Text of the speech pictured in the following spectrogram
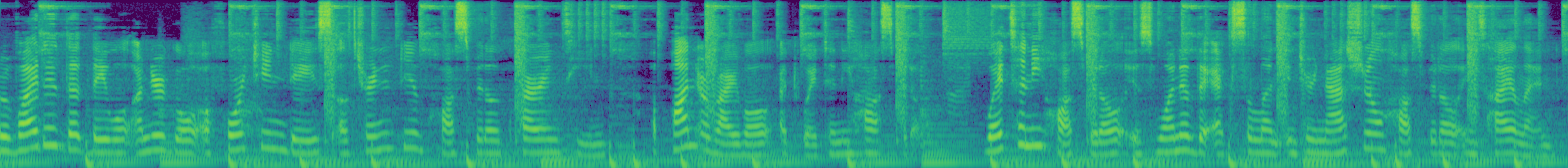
provided that they will undergo a 14 days alternative hospital quarantine upon arrival at Vejthani Hospital. Vejthani Hospital is one of the excellent international hospital in Thailand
